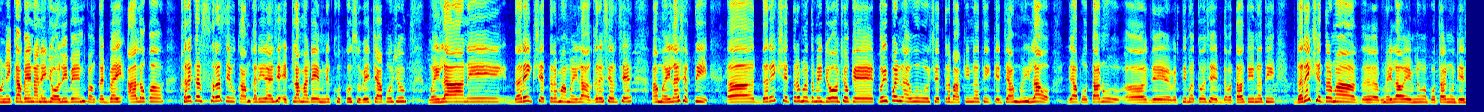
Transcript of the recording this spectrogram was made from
મોનિકાબેન. અને જોલીબેન પંકજભાઈ આ લોકો ખરેખર સરસ એવું કામ કરી રહ્યા છે. એટલા માટે એમને ખૂબ ખૂબ શુભેચ્છા આપું છું. મહિલાને દરેક ક્ષેત્રમાં મહિલા અગ્રેસર છે. આ મહિલા શક્તિ દરેક ક્ષેત્રમાં તમે જુઓ છો કે કોઈ પણ એવું ક્ષેત્ર બાકી નથી કે જ્યાં મહિલાઓ, જ્યાં પોતાનું જે વ્યક્તિમત્વ છે એ બતાવતી નથી. દરેક ક્ષેત્રમાં મહિલાઓ એમનું પોતાનું જે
